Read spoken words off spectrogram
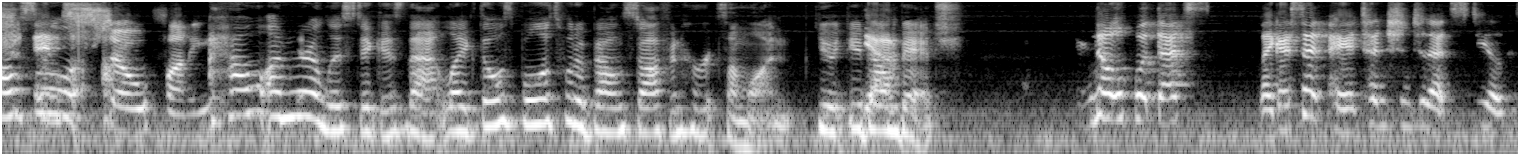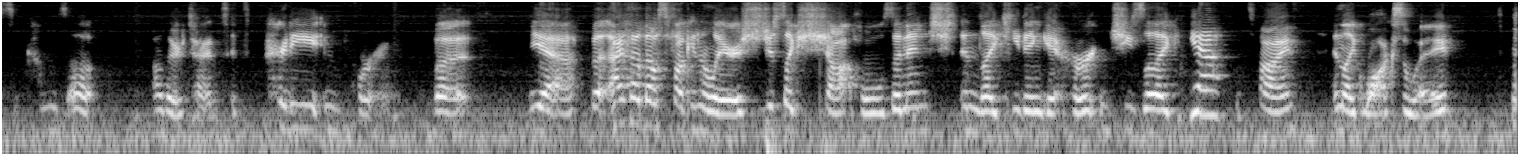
Also, It's so funny. how unrealistic is that? Like those bullets would have bounced off and hurt someone. You, you Yeah. dumb bitch. no, but that's like I said. Pay attention to that steel because it comes up other times. It's pretty important. But yeah, but I thought that was fucking hilarious. She just like shot holes in it, and, and like he didn't get hurt, and she's like, "Yeah, it's fine," and like walks away.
